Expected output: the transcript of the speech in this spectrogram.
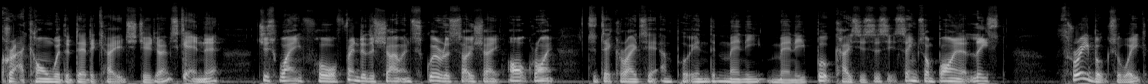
crack on with the dedicated studio. It's getting there. Just waiting for friend of the show and Squirrel Associate Arkwright to decorate it and put in the many, many bookcases, as it seems I'm buying at least three books a week,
